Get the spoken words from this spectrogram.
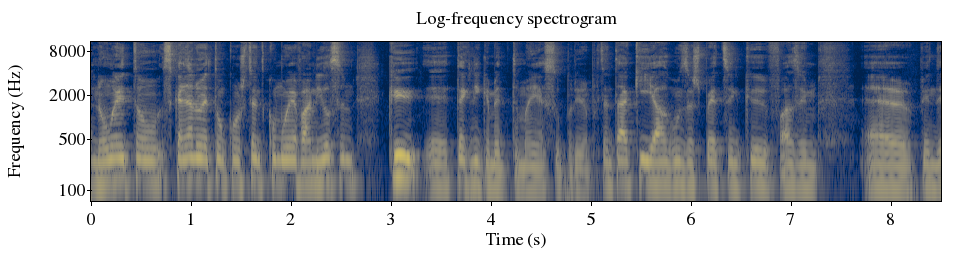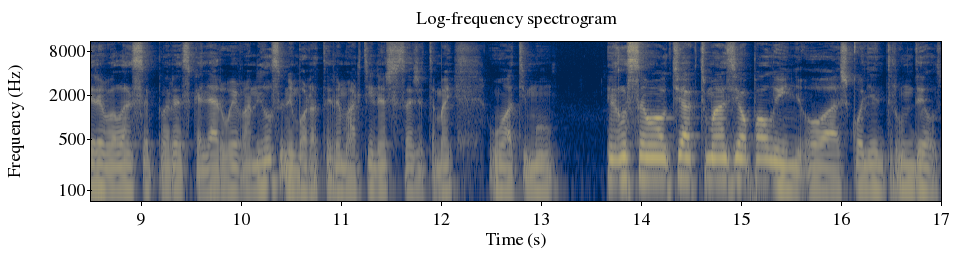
Não é tão, se calhar não é tão constante como o Evan Nilsson, que uh, tecnicamente também é superior. Portanto, há aqui alguns aspectos em que fazem uh, pender a balança para se calhar o Evan Nilsson, embora a Tena Martinez seja também um ótimo. Em relação ao Tiago Tomás e ao Paulinho, ou à escolha entre um deles,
